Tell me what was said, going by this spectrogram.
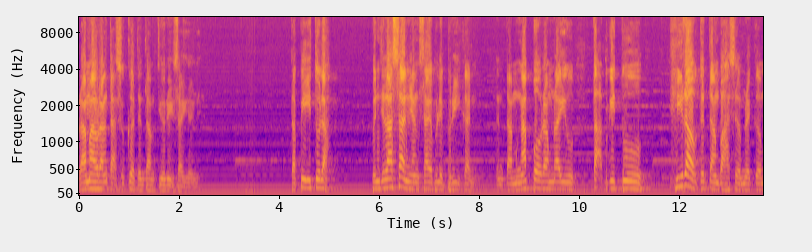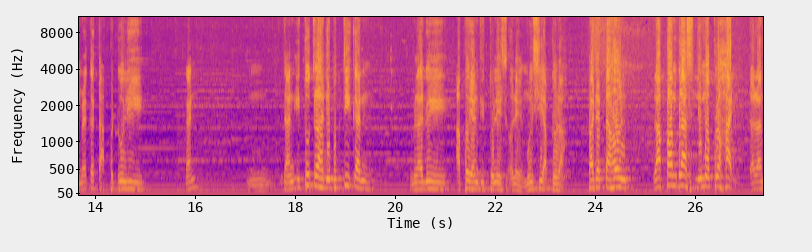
ramai orang tak suka tentang teori saya ini. Tapi itulah penjelasan yang saya boleh berikan tentang mengapa orang Melayu tak begitu hirau tentang bahasa mereka. Mereka tak peduli kan? Hmm, dan itu telah dibuktikan melalui apa yang ditulis oleh Munshi Abdullah. Pada tahun 1850-an dalam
